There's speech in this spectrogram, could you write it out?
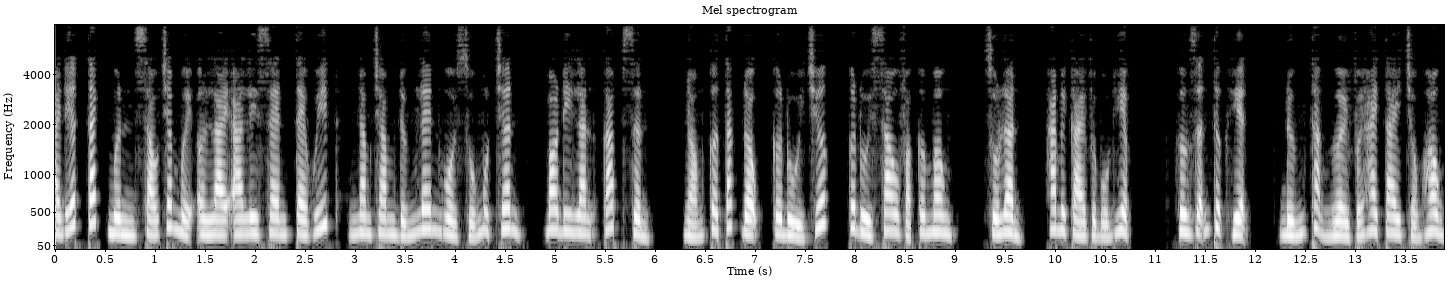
Ideas Techman 610 Align Alicent Tewit 500 đứng lên ngồi xuống một chân, body lăn capson, nhóm cơ tác động, cơ đùi trước, cơ đùi sau và cơ mông, số lần, 20 cái với 4 hiệp. Hướng dẫn thực hiện, đứng thẳng người với hai tay chống hông,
